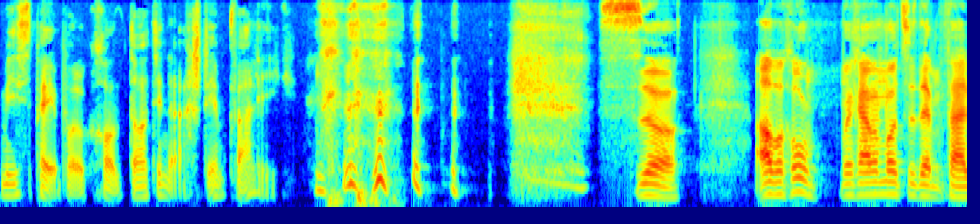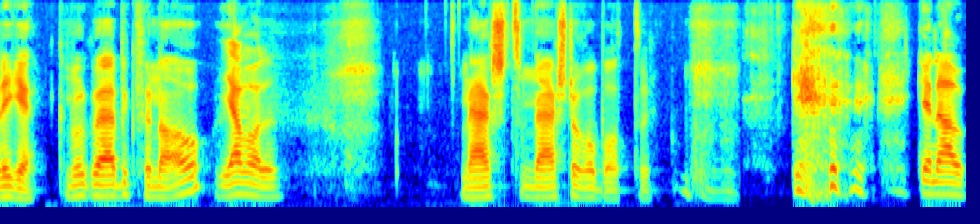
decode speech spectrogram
mein Paypal-Konto, die nächste Empfehlung. So. Aber komm, wir kommen mal zu den Empfehlungen. Genug Werbung für Nao. Jawohl. Nächst, zum nächsten Roboter. genau.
